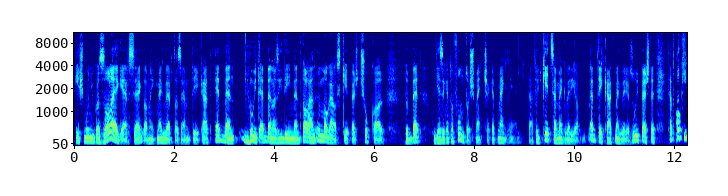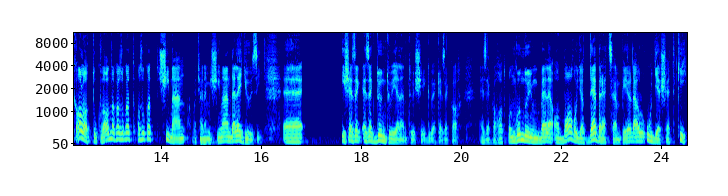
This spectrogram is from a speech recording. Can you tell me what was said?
és mondjuk a Zalaegerszeg, amelyik megvert az MTK-t, ebben nyújt ebben az idényben talán önmagához képest sokkal többet, hogy ezeket a fontos meccseket megveri. Tehát, hogy kétszer megveri a MTK-t, megveri az Újpestet. Tehát akik alattuk vannak, azokat, azokat simán, vagy ha nem is simán, de legyőzi. E, és ezek, ezek döntő jelentőségűek, ezek a, ezek a hat pont. Gondoljunk bele abba, hogy a Debrecen például úgy esett ki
